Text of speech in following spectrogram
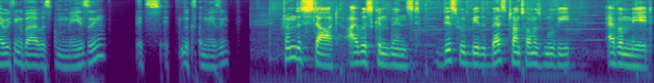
everything about it was amazing. It's it looks amazing. From the start, I was convinced this would be the best Transformers movie ever made.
